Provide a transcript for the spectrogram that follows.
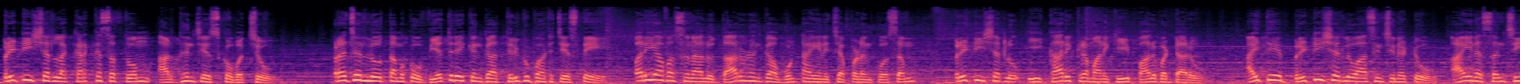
బ్రిటిషర్ల కర్కసత్వం అర్థం చేసుకోవచ్చు. ప్రజల్లో తమకు వ్యతిరేకంగా తిరుగుబాటు చేస్తే పర్యావసనాలు దారుణంగా ఉంటాయని చెప్పడం కోసం బ్రిటిషర్లు ఈ కార్యక్రమానికి పాల్పడ్డారు. అయితే బ్రిటిషర్లు ఆశించినట్టు ఆయన సంచి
